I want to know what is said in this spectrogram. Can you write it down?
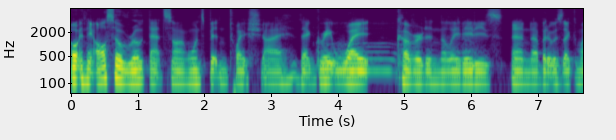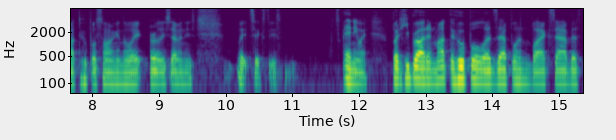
Oh, and they also wrote that song "Once Bitten, Twice Shy." That great white covered in the late '80s, and uh, but it was like a the song in the late early '70s, late '60s. Anyway, but he brought in Mott the Hoople, Led Zeppelin, Black Sabbath.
